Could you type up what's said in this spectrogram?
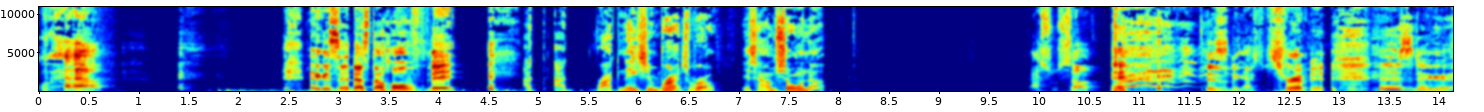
Wow. nigga said that's the whole fit I, I Roc Nation brunch, bro. It's how I'm showing up. That's what's up. this nigga tripping this nigga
